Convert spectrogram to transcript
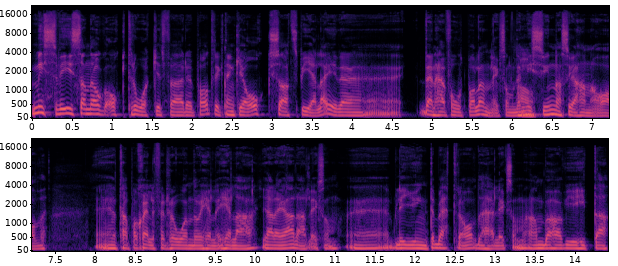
missvisande och, och tråkigt för Patrik, tänker jag också, att spela i det, den här fotbollen. Liksom. Det Ja. missgynnas ju han av. Eh, tappar självförtroende och hela, hela jada jada. Liksom. Eh, blir ju inte bättre av det här. Liksom. Han behöver ju hitta,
